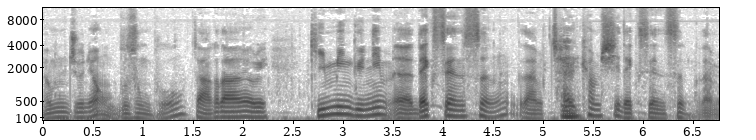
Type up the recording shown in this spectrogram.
염준영 무승부. 자, 그 다음에 우리 김민규님 에, 넥센 승. 그 다음에 차육현 씨 넥센 승. 그 다음에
